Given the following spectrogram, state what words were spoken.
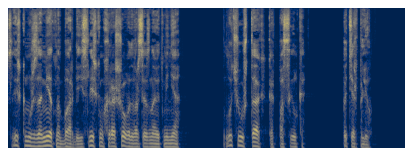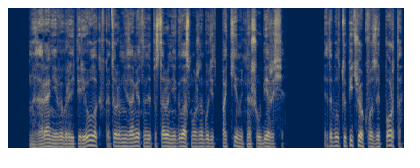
Слишком уж заметно Барби и слишком хорошо во дворце знают меня. Лучше уж так, как посылка. Потерплю. Мы заранее выбрали переулок, в котором незаметно для посторонних глаз можно будет покинуть наше убежище. Это был тупичок возле порта,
